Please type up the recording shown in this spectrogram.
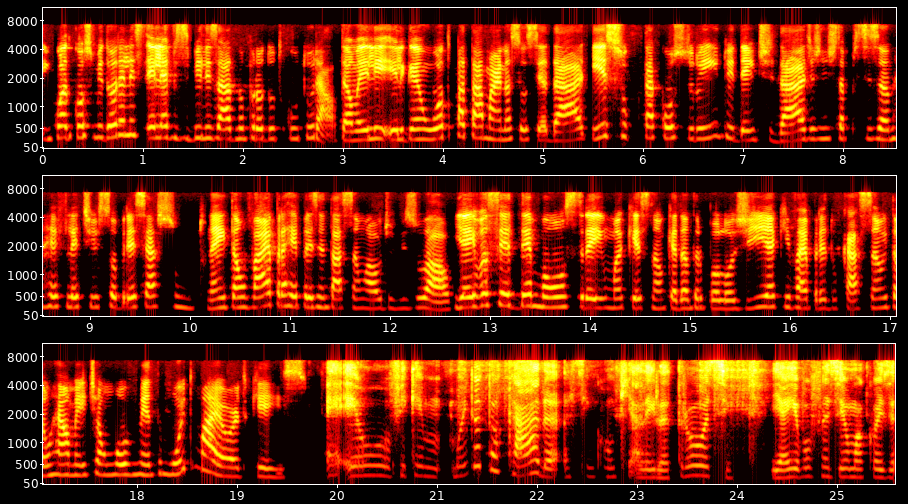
enquanto consumidor, ele, ele é visibilizado no produto cultural. Então, ele, ele ganha um outro patamar na sociedade. Isso está construindo identidade, a gente está precisando refletir sobre esse assunto. Né? Então, vai para a representação audiovisual. E aí você demonstra aí uma questão que é da antropologia, que vai para a educação. Então, realmente é um movimento muito maior do que isso. É, eu fiquei muito tocada assim com o que a Leila trouxe, e aí eu vou fazer uma coisa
